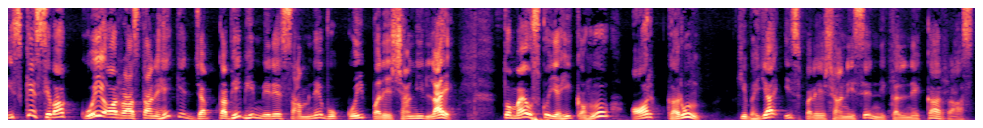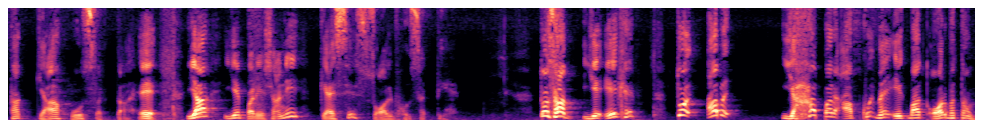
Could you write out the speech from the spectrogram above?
इसके सिवा कोई और रास्ता नहीं कि जब कभी भी मेरे सामने वो कोई परेशानी लाए तो मैं उसको यही कहूँ और करूँ कि भैया, इस परेशानी से निकलने का रास्ता क्या हो सकता है? या ये परेशानी कैसे सॉल्व हो सकती है? तो साहब, ये एक है। तो अब यहाँ पर आपको मैं एक बात और बताऊँ।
